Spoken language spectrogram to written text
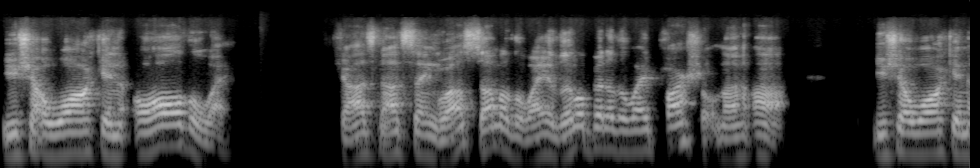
You shall walk in all the way. God's not saying, well, some of the way, a little bit of the way, partial. No, uh, you shall walk in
